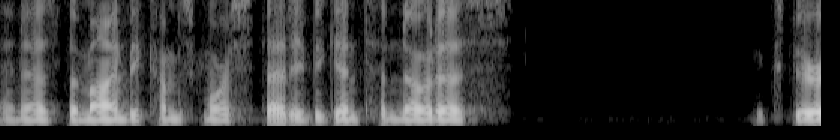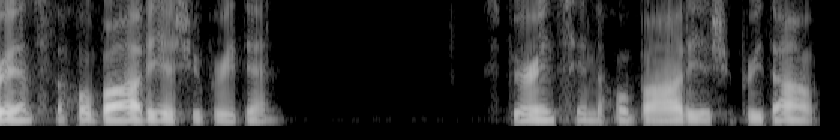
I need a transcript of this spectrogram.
And as the mind becomes more steady, begin to notice, experience the whole body as you breathe in, experiencing the whole body as you breathe out.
